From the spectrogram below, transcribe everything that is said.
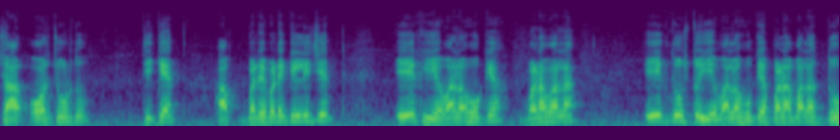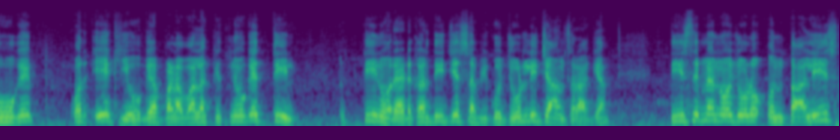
चार और जोड़ दो, ठीक है? आप बड़े बड़े गिन लीजिए। एक ये वाला हो गया, बड़ा वाला। एक दोस्तों, ये वाला हो गया, बड़ा वाला, दो हो गए, और एक ये हो गया, बड़ा वाला, कितने हो गए? तीन। तो तीन और ऐड कर दीजिए, सभी को जोड़ लीजिए, आंसर आ गया। तीस में नौ जोड़ो, उनतालीस।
